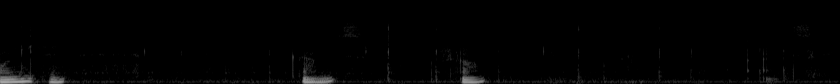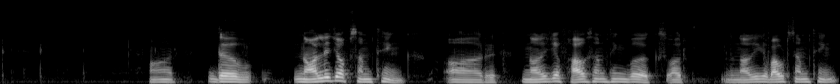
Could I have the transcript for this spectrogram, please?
only comes from uncertainty or the knowledge of something or knowledge of how something works or the knowledge about something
